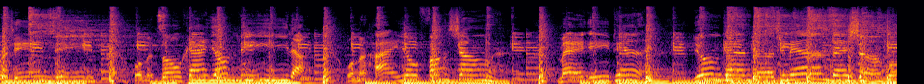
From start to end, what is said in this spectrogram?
和荆棘，我们总还有力量，我们还有方向。每一天，勇敢的去面对生活。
